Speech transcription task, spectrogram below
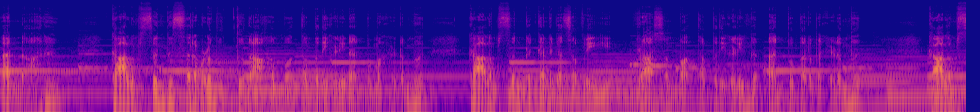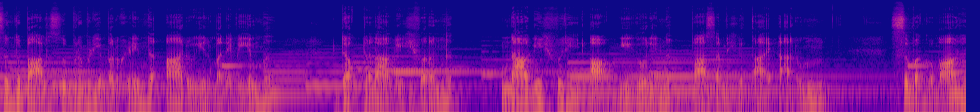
அன்னார் காலம் சென்ற சரவணமுத்து நாகம்மா தம்பதிகளின் அன்பு மகளிடம் காலம் சென்ற கனகசபை ராசம்மா தம்பதிகளின் அன்பு மருமகளிடம் காலம் சென்ற பாலசுப்ரமணியம் அவர்களின் ஆறுயிர் மனைவியும் டாக்டர் நாகேஸ்வரன் நாகேஸ்வரி ஆகியோரின் பாசமிகு தாயாரும். சிவகுமார்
